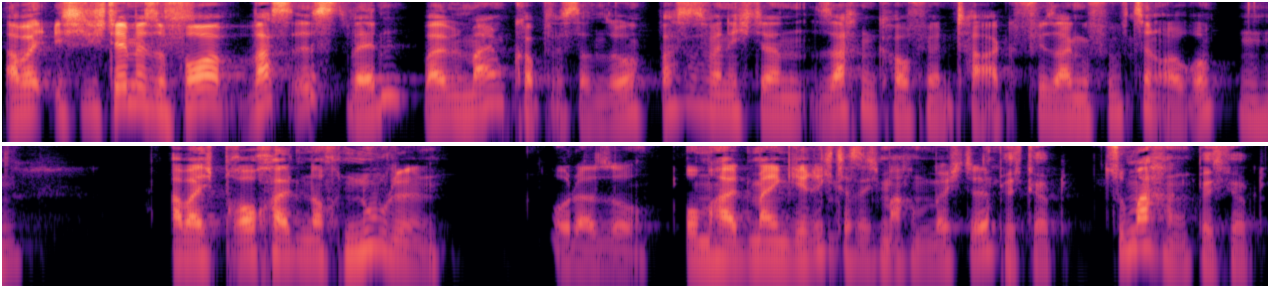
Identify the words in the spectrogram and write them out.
Aber ich stelle mir so vor, was ist, wenn, weil in meinem Kopf ist dann so, was ist, wenn ich dann Sachen kaufe für einen Tag für, sagen wir, 15 Euro, Mhm. aber ich brauche halt noch Nudeln oder so, um halt mein Gericht, das ich machen möchte, Pech gehabt, zu machen. Pech gehabt,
